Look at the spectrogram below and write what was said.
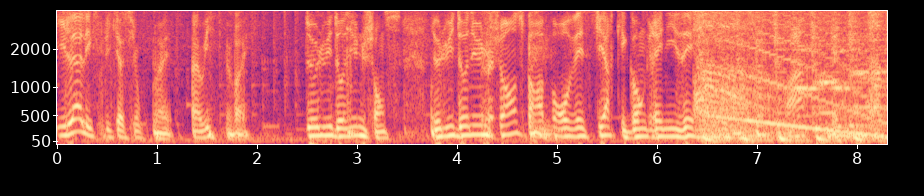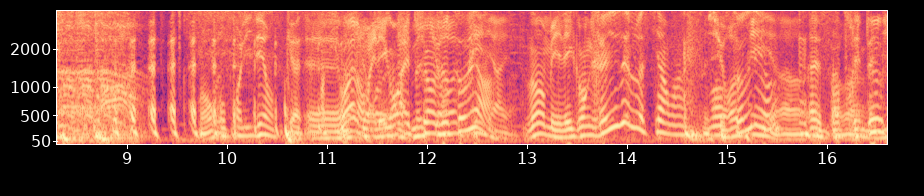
il a l'explication. Ouais. Ah oui, c'est vrai. de lui donner une chance. De lui donner une chance par rapport au vestiaire qui est gangrénisé. Bon, on comprend l'idée en tout cas. Euh, ouais, non, mais les grands, je tu me changes suis de souvenir. repris. Non, mais les grands grénisés, le vestiaire, moi. Je suis repris. hein. euh, Ouais, c'est un truc de ouf.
